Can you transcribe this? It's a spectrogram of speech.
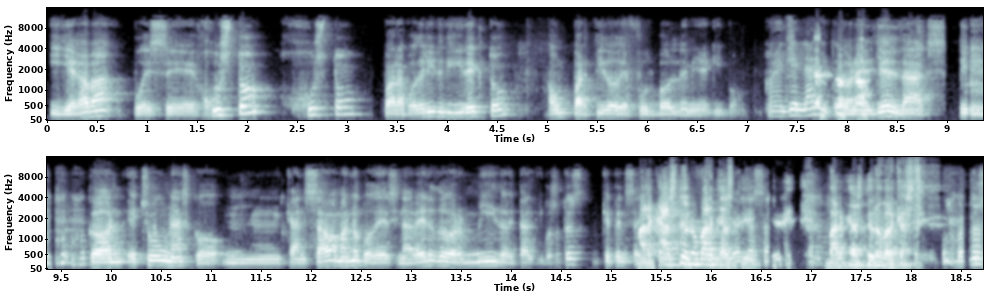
y llegaba, pues eh, justo, justo para poder ir directo a un partido de fútbol de mi equipo. Con el jet lag y todo. Con el Jet Dax, sí, con hecho un asco, mm, cansado a más no poder, sin haber dormido y tal. ¿Y vosotros qué pensáis? ¿Marcaste o no marcaste? ¿Marcaste o no marcaste? Vosotros,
